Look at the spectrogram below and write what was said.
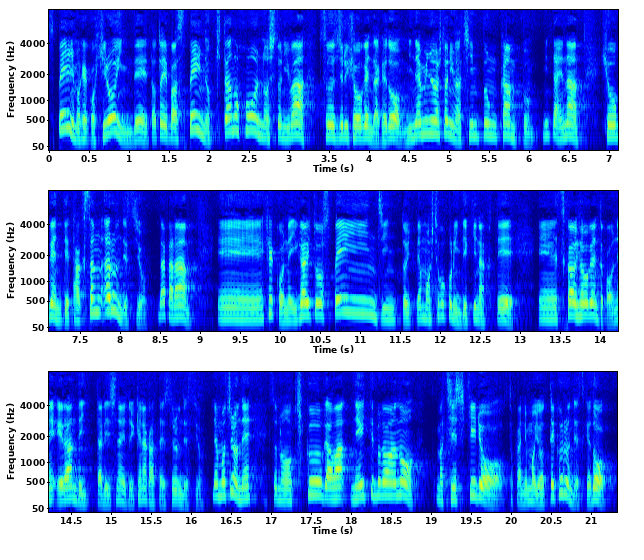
スペインも結構広いんで、例えばスペインの北の方の人には通じる表現だけど、南の人にはちんぷんかんぷんみたいな表現ってたくさんあるんですよ。だから、えー、結構ね、意外とスペイン人といっても一括りにできなくて、えー、使う表現とかをね、選んでいったりしないといけなかったりするんですよ。でもちろんね、その聞く側、ネイティブ側の、まあ、知識量とかにも寄ってくるんですけど、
